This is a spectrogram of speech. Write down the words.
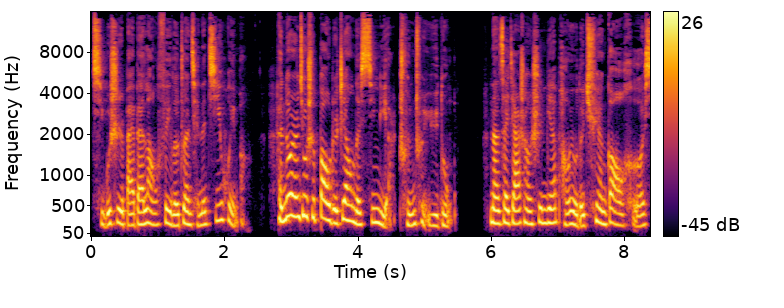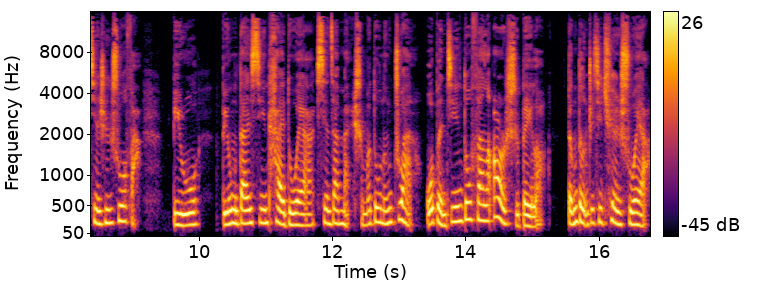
岂不是白白浪费了赚钱的机会吗？很多人就是抱着这样的心理啊，蠢蠢欲动。那再加上身边朋友的劝告和现身说法，比如不用担心太多呀，现在买什么都能赚，我本金都翻了二十倍了，等等这些劝说呀，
